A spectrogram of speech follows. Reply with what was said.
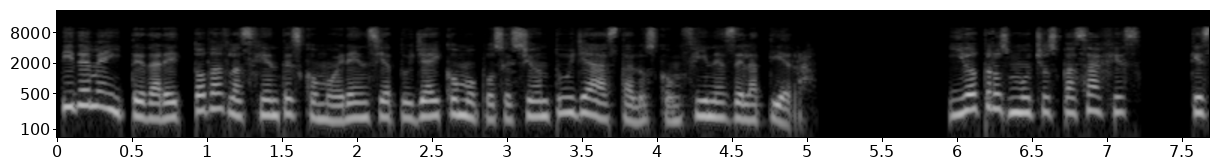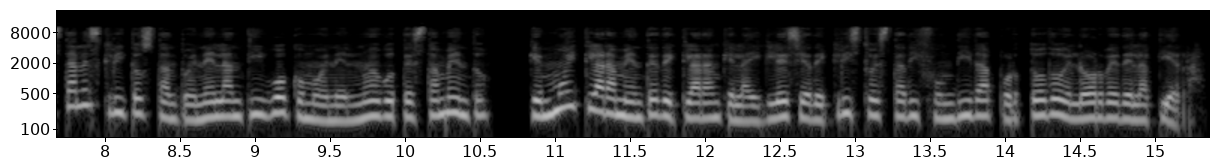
Pídeme y te daré todas las gentes como herencia tuya y como posesión tuya hasta los confines de la tierra. Y otros muchos pasajes, que están escritos tanto en el Antiguo como en el Nuevo Testamento, que muy claramente declaran que la Iglesia de Cristo está difundida por todo el orbe de la tierra.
